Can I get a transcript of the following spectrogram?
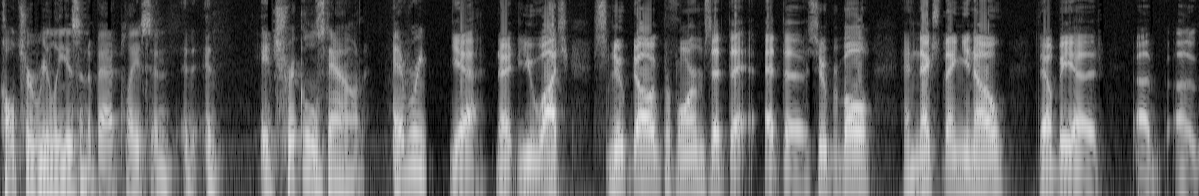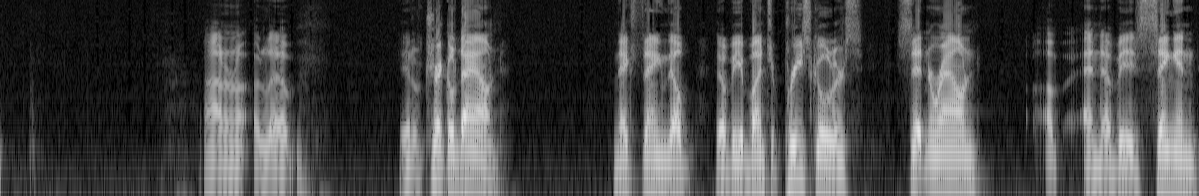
Culture really isn't a bad place, and, and, and it trickles down every Yeah, that you watch Snoop Dogg performs at the at the Super Bowl, and next thing you know, there'll be a a, a I don't know, a- a- it'll trickle down. Next thing there'll there'll be a bunch of preschoolers sitting around, uh, and they'll be singing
